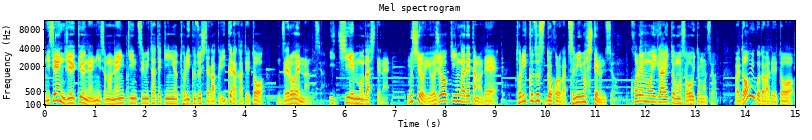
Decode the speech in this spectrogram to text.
2019年にその年金積立金を取り崩した額いくらかというと0円なんですよ。1円も出してない。むしろ余剰金が出たので取り崩すどころか積み増してるんですよ。これも意外と思う人多いと思うんですよ。これどういうことかというと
